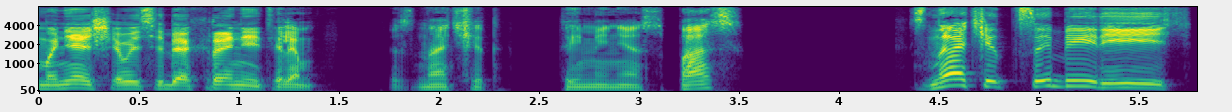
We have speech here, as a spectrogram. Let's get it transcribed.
манящего себя хранителем? Значит, ты меня спас? Значит, соберись.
